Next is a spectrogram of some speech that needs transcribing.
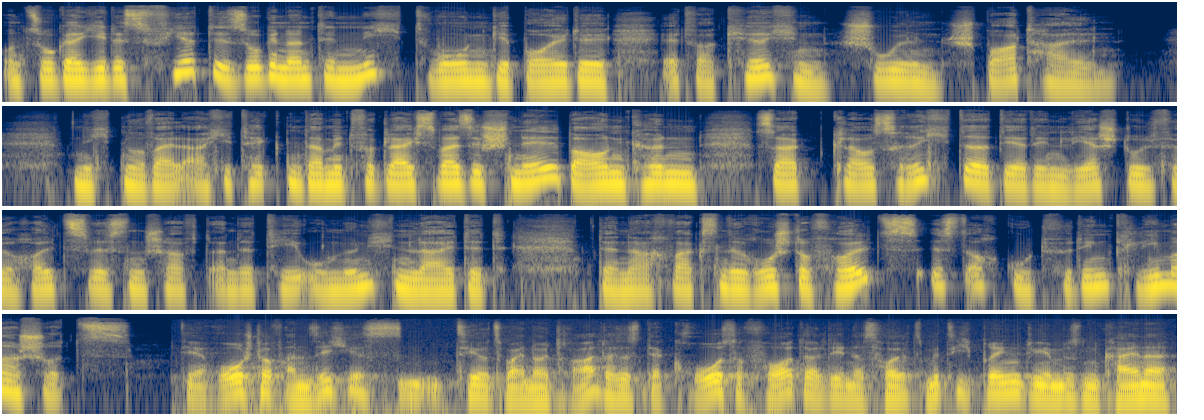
und sogar jedes vierte sogenannte Nichtwohngebäude, etwa Kirchen, Schulen, Sporthallen. Nicht nur, weil Architekten damit vergleichsweise schnell bauen können, sagt Klaus Richter, der den Lehrstuhl für Holzwissenschaft an der TU München leitet. Der nachwachsende Rohstoff Holz ist auch gut für den Klimaschutz. Der Rohstoff an sich ist CO2-neutral. Das ist der große Vorteil, den das Holz mit sich bringt. Wir müssen keine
